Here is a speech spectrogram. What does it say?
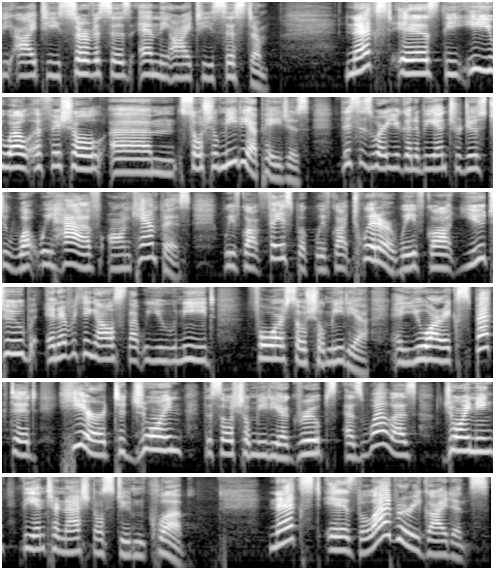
the IT services and the IT system. Next is the EUL official um, social media pages. This is where you're going to be introduced to what we have on campus. We've got Facebook, we've got Twitter, we've got YouTube, and everything else that you need for social media. And you are expected here to join the social media groups as well as joining the International Student Club. Next is the library guidance.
